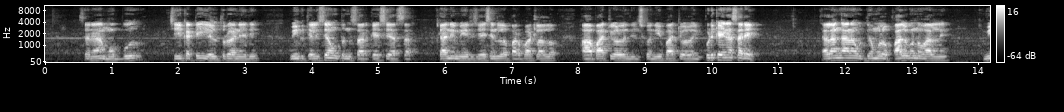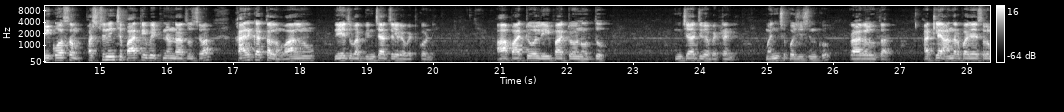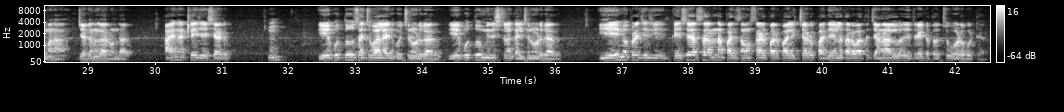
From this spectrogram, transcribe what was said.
సరేనా? మబ్బు చీకటి వెలుతురు అనేది మీకు తెలిసే ఉంటుంది సార్ కేసీఆర్ సార్. కానీ మీరు చేసిన పొరపాట్లలో ఆ పార్టీ వాళ్ళని తెలుసుకొని ఈ పార్టీ వాళ్ళని ఇప్పటికైనా సరే తెలంగాణ ఉద్యమంలో పాల్గొన్న వాళ్ళని మీకోసం ఫస్ట్ నుంచి పార్టీ పెట్టిన చూసావా? కార్యకర్తలను వాళ్ళను నియోజకవర్గ ఇన్ఛార్జీలుగా పెట్టుకోండి. ఆ పార్టీ వాళ్ళు ఈ పార్టీ వాళ్ళని వద్దు. ఇన్ఛార్జిగా పెట్టండి. మంచి పొజిషన్కు రాగలుగుతారు. అట్లే ఆంధ్రప్రదేశ్లో మన జగన్ గారు ఉన్నారు. ఆయన అట్లే చేశాడు. ఏ బుద్ధు సచివాలయానికి వచ్చినోడు కాదు. ఏ బుద్ధు మినిస్టర్లను కలిసినోడు కాదు. ఏమి ప్రజ కేసీఆర్ సార్ అన్న పది సంవత్సరాలు పరిపాలించాడు. పదేళ్ళ తర్వాత జనాల్లో వ్యతిరేకత వచ్చి ఓడగొట్టారు.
